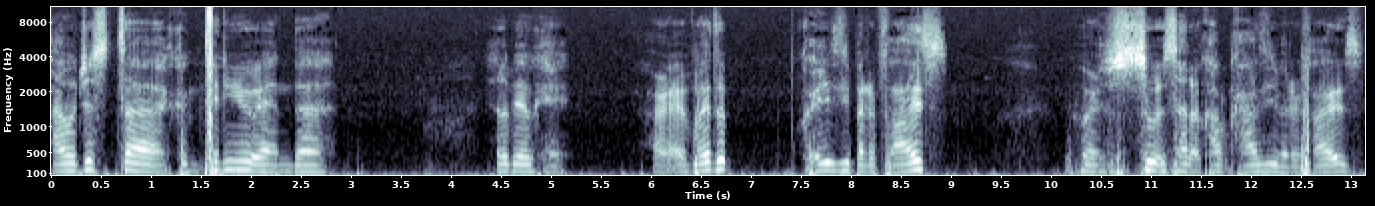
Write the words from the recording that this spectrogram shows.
I will just uh, continue and uh, it'll be okay. Alright, avoid the crazy butterflies who are suicidal kamikaze butterflies.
